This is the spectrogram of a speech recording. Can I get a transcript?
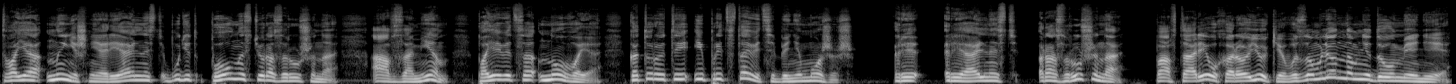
твоя нынешняя реальность будет полностью разрушена, а взамен появится новая, которую ты и представить себе не можешь. Ре реальность разрушена? Повторил Харуюки в изумленном недоумении.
